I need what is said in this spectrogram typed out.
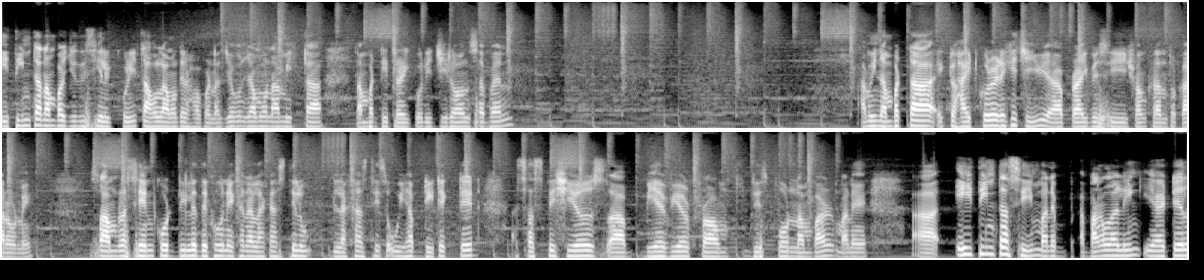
এই তিনটা নাম্বার যদি সিলেক্ট করি তাহলে আমাদের হবে না। যেমন যেমন আমি একটা নাম্বার দিয়ে ট্রাই করি জিরো ওয়ান সেভেন আমি নাম্বারটা একটু হাইড করে রেখেছি প্রাইভেসি সংক্রান্ত কারণে। সো আমরা সেন্ড কোড দিলে দেখুন এখানে লেখা আসছিল, লেখা আসতেছে we have detected suspicious behaviour from this phone number মানে এই তিনটা সিম মানে বাংলা লিঙ্ক এয়ারটেল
